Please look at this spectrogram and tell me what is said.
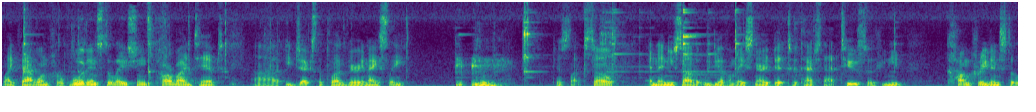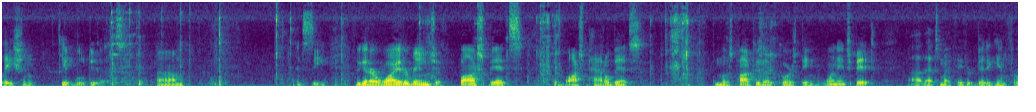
like that one for wood installations, carbide tipped, uh, ejects the plug very nicely, just like so. And then you saw that we do have a masonry bit to attach that to, so if you need concrete installation, it will do it. Um, let's see, we got our wider range of Bosch bits, the Bosch paddle bits, the most popular, of course, being the one inch bit. Uh, that's my favorite bit again for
